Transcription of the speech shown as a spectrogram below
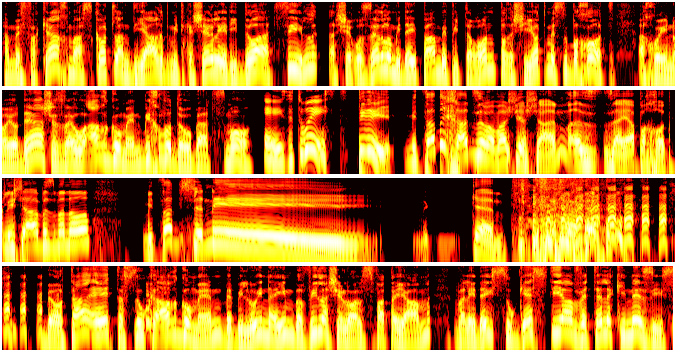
המפקח מהסקוטלנד יארד מתקשר לידידו האציל, אשר עוזר לו מדי פעם בפתרון פרשיות מסובכות, אך הוא אינו יודע שזהו ארגומן בכבודו ובעצמו. איזה טוויסט. תראי, מצד אחד זה ממש ישן, אז זה היה פחות קלישאה בזמנו, מצד שני... כן. באותה עת עסוק ארגומן בבילוי נעים בווילה שלו על שפת הים, ועל ידי סוגסטיה וטלקינזיס.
